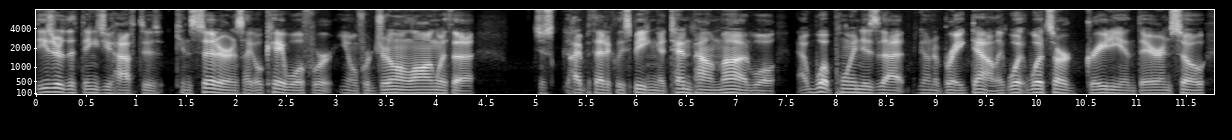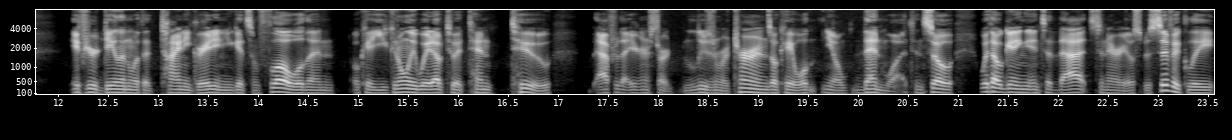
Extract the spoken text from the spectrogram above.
these are the things you have to consider. And it's like, okay, well, if we're you know if we're drilling along with a just hypothetically speaking, a 10 pound mud, well, at what point is that going to break down? Like, what what's our gradient there? And so, if you're dealing with a tiny gradient, you get some flow. Well, then, okay, you can only wait up to a 10 2. After that, you're going to start losing returns. Okay, well, you know, then what? And so, without getting into that scenario specifically,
